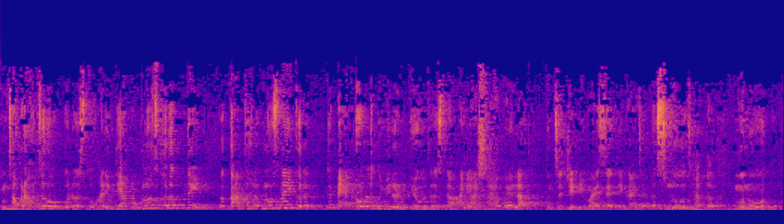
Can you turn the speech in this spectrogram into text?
तुमचा ब्राउझर ओपन असतो आणि ते आपण क्लोज करत नाही. काम झालं क्लोज नाही करत. ते बॅकग्राऊंडला तुम्ही रन ठेवत असता. आणि अशा वेळेला तुमचं जे डिव्हाइस आहे ते काय जातं स्लो जातं म्हणून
